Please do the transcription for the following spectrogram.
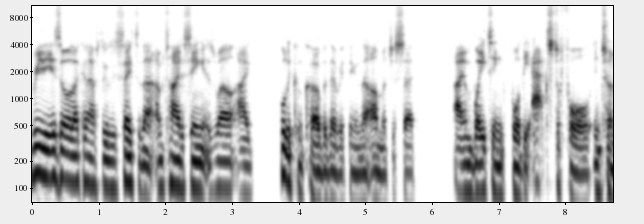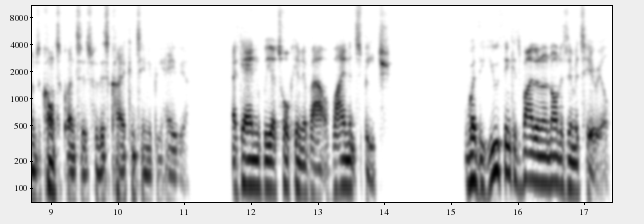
Really is all I can absolutely say to that. I'm tired of seeing it as well. I fully concur with everything that Amma just said. I am waiting for the axe to fall in terms of consequences for this kind of continued behavior. Again, we are talking about violent speech. Whether you think it's violent or not is immaterial,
